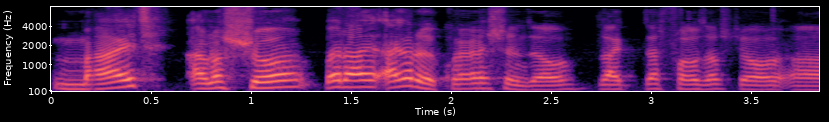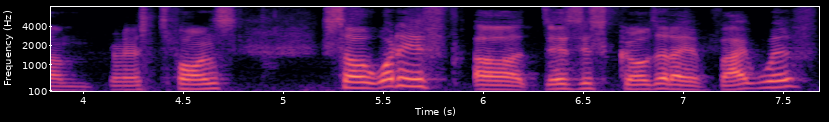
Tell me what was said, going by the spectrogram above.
might I'm not sure, but I, I got a question though, like that follows up your um response. So what if uh there's this girl that I vibe with,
